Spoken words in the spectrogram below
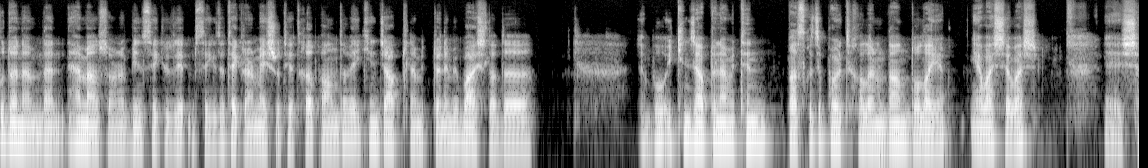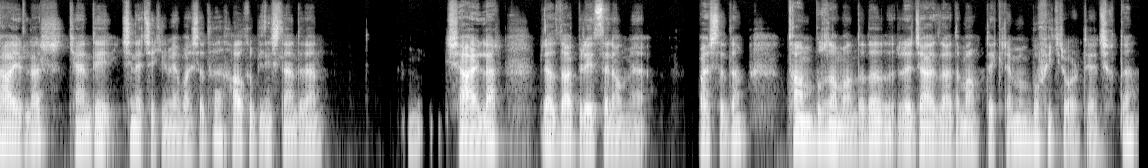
bu dönemden hemen sonra 1878'de tekrar meşrutiyet kapandı ve 2. Abdülhamit dönemi başladı. E, bu 2. Abdülhamit'in baskıcı politikalarından dolayı yavaş yavaş e, şairler kendi içine çekilmeye başladı. Halkı bilinçlendiren şairler biraz daha bireysel olmaya başladı. Tam bu zamanda da Recaizade Mahmut Ekrem'in bu fikri ortaya çıktı.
